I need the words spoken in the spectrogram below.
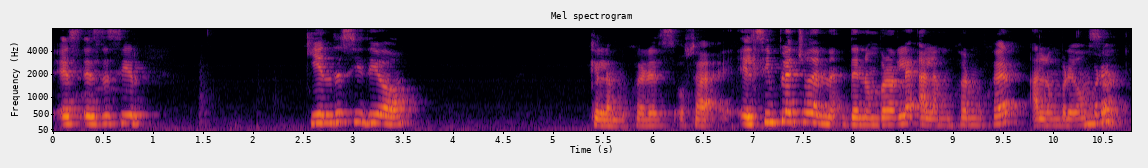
es, es decir, ¿quién decidió que la mujer es, o sea, el simple hecho de, de nombrarle a la mujer mujer, al hombre hombre, Exacto.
